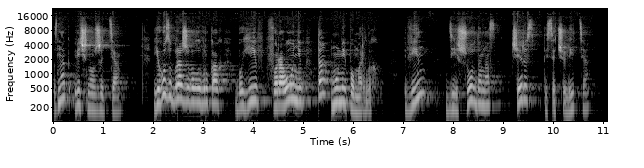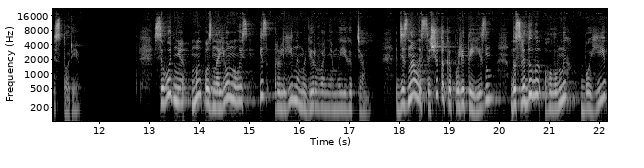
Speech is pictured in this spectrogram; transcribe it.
знак вічного життя. Його зображували в руках богів, фараонів та мумій померлих. Він дійшов до нас через тисячоліття історії. Сьогодні ми познайомились із релігійними віруваннями єгиптян, дізналися, що таке політеїзм, дослідили головних богів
